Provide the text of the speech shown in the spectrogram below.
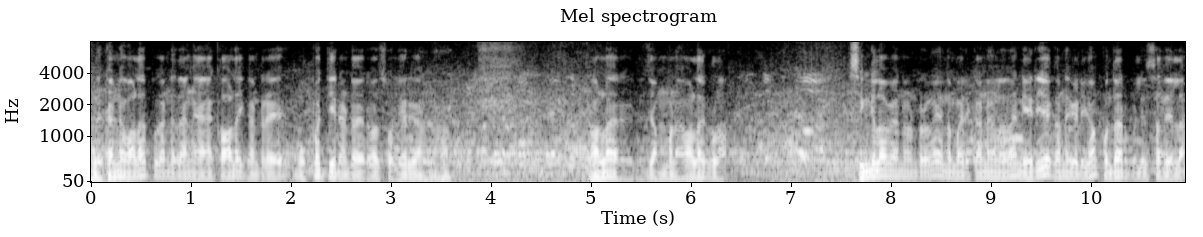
இந்த கண்ணு வளர்ப்பு கண்ணு தாங்க. காளை கன்று. முப்பத்தி ரெண்டாயிரம் ரூபா சொல்லியிருக்காங்க. நல்லா இருக்குது. ஜம்முனை வளர்க்கலாம். சிங்கிளாக வேணுன்றவங்க இந்த மாதிரி கண்ணுங்களை தான் நிறைய கண்ணு கிடைக்கும். குந்தாரப்பள்ளி சந்தையில்.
